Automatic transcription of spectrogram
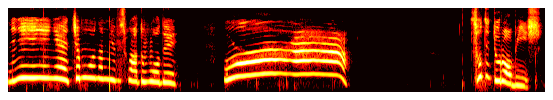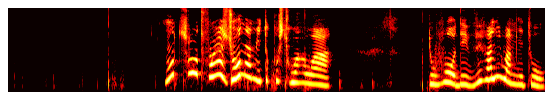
Nie, nie, nie, nie, nie. Czemu ona mnie wysłała do wody? Co ty tu robisz? No co, twoja żona mnie tu posłała. Do wody, wywaliła mnie tu.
